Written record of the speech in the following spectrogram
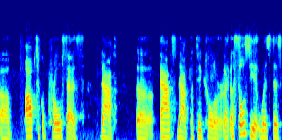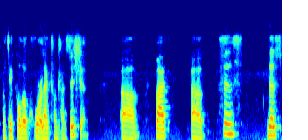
uh, optical process that uh, at that particular, like associate with this particular core electron transition. Um, but uh, since this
